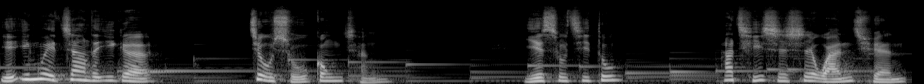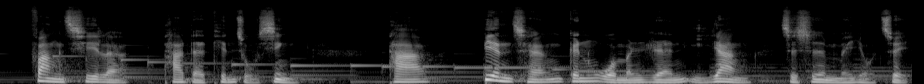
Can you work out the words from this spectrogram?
也因为这样的一个救赎工程，耶稣基督，他其实是完全放弃了他的天主性，他变成跟我们人一样。只是没有罪，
